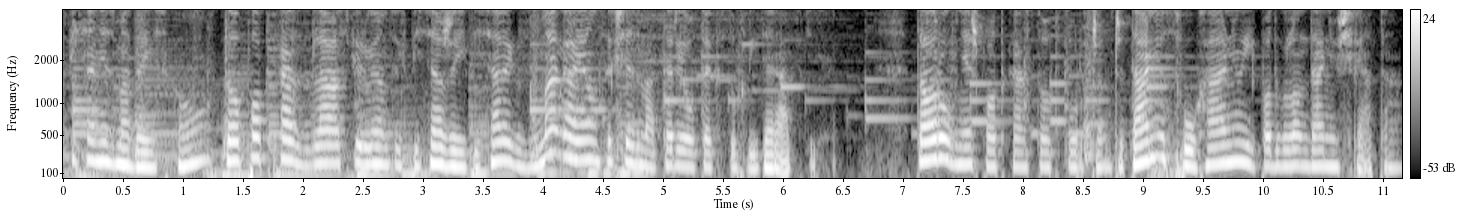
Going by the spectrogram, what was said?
Pisanie z Madejską to podcast dla aspirujących pisarzy i pisarek zmagających się z materią tekstów literackich. To również podcast o twórczym czytaniu, słuchaniu i podglądaniu świata.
